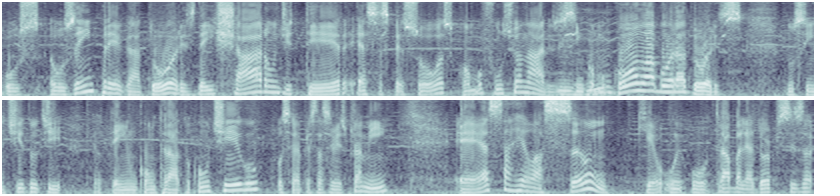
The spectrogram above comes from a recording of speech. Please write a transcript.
os, os empregadores deixaram de ter essas pessoas como funcionários, uhum. e sim como uhum. colaboradores, no sentido de eu tenho um contrato contigo, você vai prestar serviço para mim. É essa relação que o, o, trabalhador precisa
